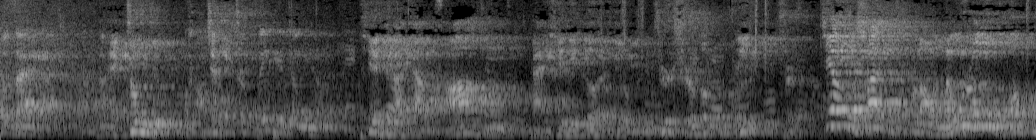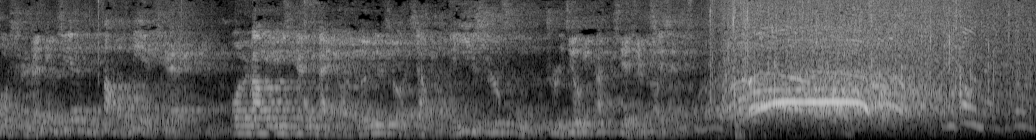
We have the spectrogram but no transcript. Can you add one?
傅在，哎，正经，这这非得正经。谢谢大家了啊！感谢您各位对我们的支持和鼓励。是江山父老能容我，不使人间造孽钱。郭德纲、于谦代表德云社向我的衣食父母致敬，感谢谢谢谢谢。你。移动的，移动的。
